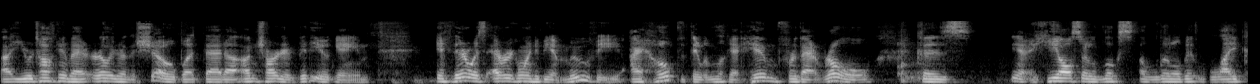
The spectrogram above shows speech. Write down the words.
uh, you were talking about it earlier in the show, but that uh, Uncharted video game, if there was ever going to be a movie, I hope that they would look at him for that role because you know he also looks a little bit like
